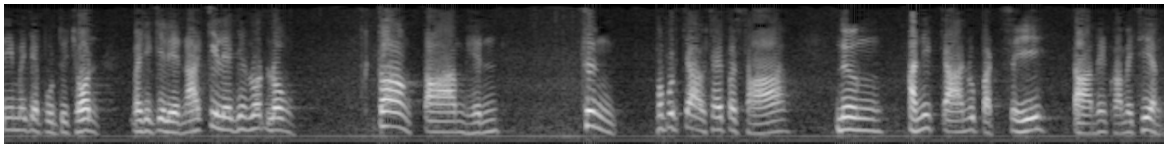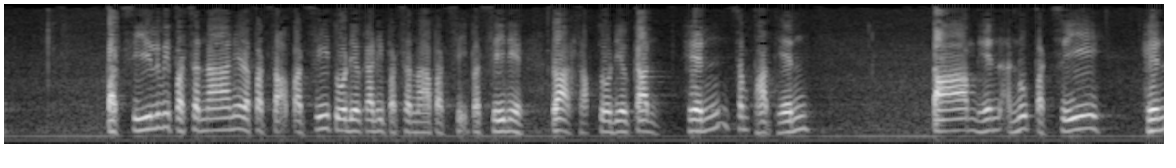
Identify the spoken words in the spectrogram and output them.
นี่ไม่ใช่ปุถุชน ไม่ใช่กิเลสหนากิเลสยิ่งลดลง ต้องตามเห็น ซึ่งพระพุทธเจ้าใช้ภาษาหนึ่งอนิจจานุปัสสีตามเป็นความไม่เที่ยง ปัจสีหรือวิปัสนาเนี่ยแหละปัสสะปัจสีตัวเดียวกันนี่ปัสนาปัจสีปัจสีนี่รากศัพท์ตัวเดียวกัน เห็นสัมผัสเห็น ตามเห็นอนุปัสสีเห็น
